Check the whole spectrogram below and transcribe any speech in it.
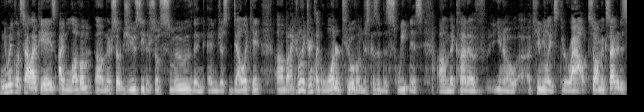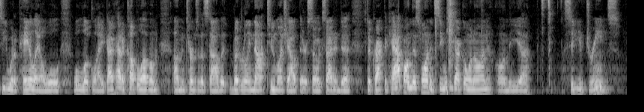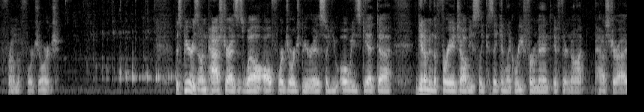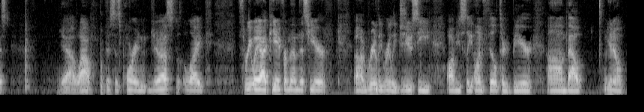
New England style IPAs, I love them. Um, they're so juicy, they're so smooth and, and just delicate. Um, but I can only drink like one or two of them just because of the sweetness um, that kind of you know accumulates throughout. So I'm excited to see what a pale ale will will look like. I've had a couple of them um, in terms of the style, but but really not too much out there. So excited to to crack the cap on this one and see what we got going on on the uh, City of Dreams from Fort George. This beer is unpasteurized as well. All Fort George beer is, so you always get uh, get them in the fridge, obviously, because they can like re-ferment if they're not pasteurized. Yeah, wow. This is pouring just like three-way IPA from them this year. Uh, really, really juicy, obviously unfiltered beer. Um, about you know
